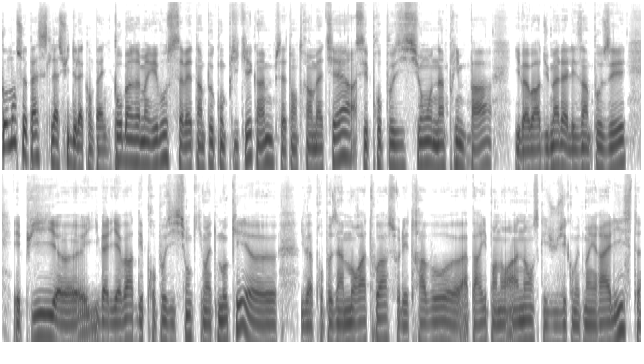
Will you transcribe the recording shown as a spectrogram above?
Comment se passe la suite de la campagne? Pour Benjamin Griveaux, ça va être un peu compliqué quand même, cette entrée en matière. Ses propositions n'impriment pas, il va avoir du mal à les imposer, et puis euh, il va y avoir des propositions qui vont être moquées. Euh, il va proposer un moratoire sur les travaux euh, à Paris pendant un an, ce qui est jugé complètement irréaliste.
